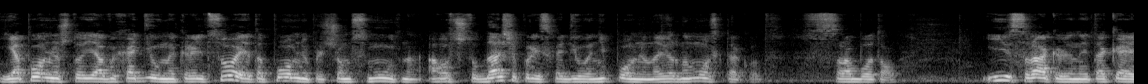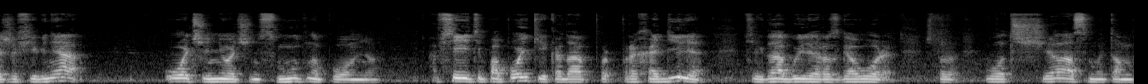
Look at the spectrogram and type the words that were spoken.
Я помню, что я выходил на крыльцо, это помню, причем смутно. А вот что дальше происходило, не помню. Наверное, мозг так вот сработал. И с раковиной такая же фигня. Очень-очень смутно помню. А все эти попойки, когда проходили, всегда были разговоры, что вот сейчас мы там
